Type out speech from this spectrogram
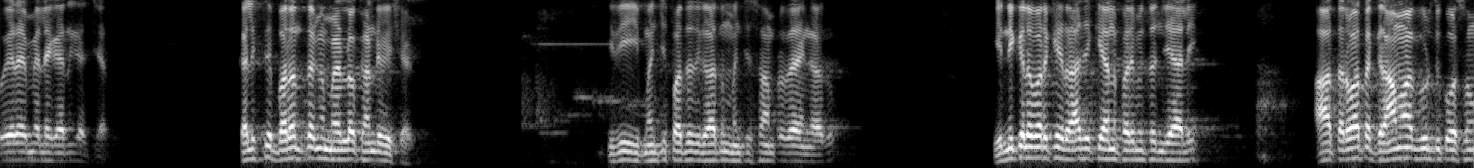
వైరా ఎమ్మెల్యే గారిని గెలిచారు కలిస్తే బలవంతంగా మెడలో కండ వేశాడు. ఇది మంచి పద్ధతి కాదు మంచి సాంప్రదాయం కాదు. ఎన్నికల వరకే రాజకీయాలను పరిమితం చేయాలి. ఆ తర్వాత గ్రామాభివృద్ధి కోసం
